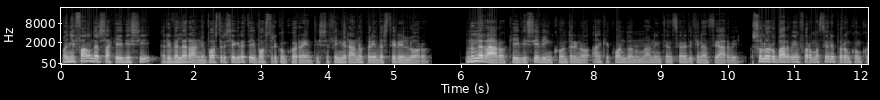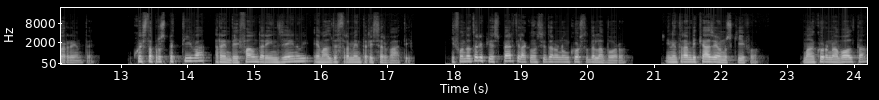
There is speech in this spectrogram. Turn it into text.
Ogni founder sa che i VC riveleranno i vostri segreti ai vostri concorrenti se finiranno per investire in loro. Non è raro che i VC vi incontrino anche quando non hanno intenzione di finanziarvi, solo rubarvi informazioni per un concorrente. Questa prospettiva rende i founder ingenui e maldestramente riservati. I fondatori più esperti la considerano un costo del lavoro. In entrambi i casi è uno schifo, ma ancora una volta,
